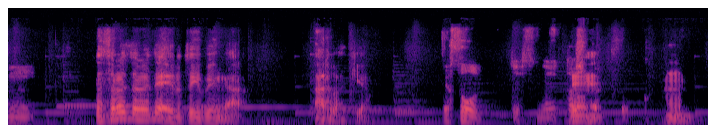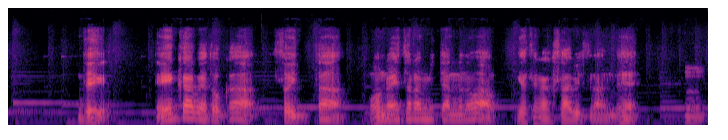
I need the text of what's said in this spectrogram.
うん。それぞれで LTV があるわけよや、そうですね。確かにそうか。うん、で、英会話とか、そういったオンラインサロンみたいなのは月額サービスなんで、うん。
